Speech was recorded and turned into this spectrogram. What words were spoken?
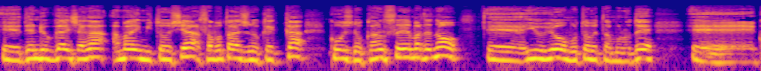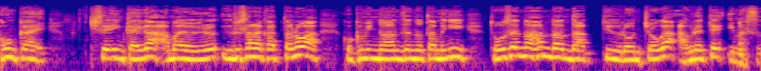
えー、電力会社が甘い見通しやサボタージュの結果工事の完成までの、えー、猶予を求めたもので、えー、今回規制委員会が甘えを許さなかったのは国民の安全のために当然の判断だっていう論調が溢れています。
